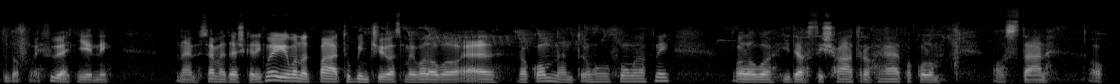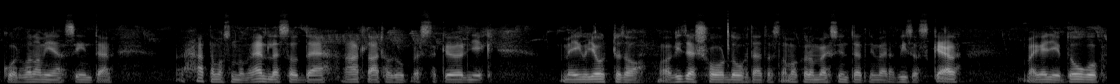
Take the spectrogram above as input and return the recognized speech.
Tudok majd füvet nyírni, nem szemeteskedik. Még van ott pár tubincső, azt majd valahol elrakom, nem tudom hol fogom rakni. Valahol ide azt is hátra elpakolom, aztán akkor valamilyen szinten, hát nem azt mondom rend lesz ott, de átláthatóbb lesz a környék. Még ugye ott az a, a vizes hordó, tehát azt nem akarom megszüntetni, mert a víz az kell, meg egyéb dolgok.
